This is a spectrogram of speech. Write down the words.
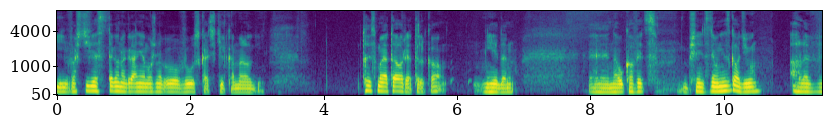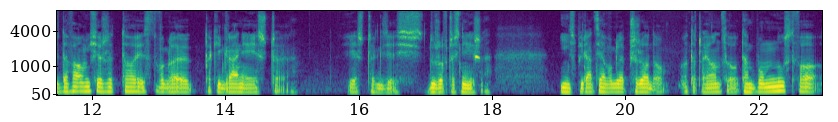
i właściwie z tego nagrania można było wyłuskać kilka melodii. To jest moja teoria tylko. Nie jeden yy, naukowiec by się z nią nie zgodził, ale wydawało mi się, że to jest w ogóle takie granie jeszcze, jeszcze gdzieś dużo wcześniejsze. Inspiracja w ogóle przyrodą otaczającą. Tam było mnóstwo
